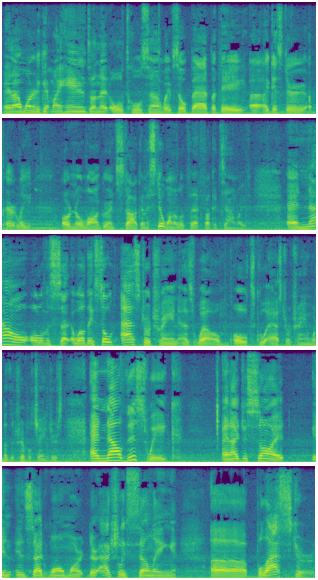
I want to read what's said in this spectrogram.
and I wanted to get my hands on that old school Soundwave so bad, but they, uh, I guess they're apparently are no longer in stock, and I still want to look for that fucking Soundwave. And now, all of a sudden, well, they sold Astrotrain as well, old school Astrotrain, one of the triple changers. And now this week, and I just saw it in inside Walmart, they're actually selling uh, Blaster.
